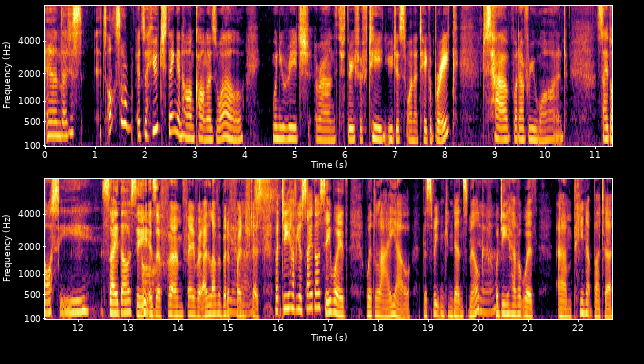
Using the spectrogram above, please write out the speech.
and I just it's also it's a huge thing in Hong Kong as well. When you reach around 3:15, you just want to take a break, just have whatever you want. Saidosi. Saidosi oh. is a firm favorite. I love a bit of yes. French toast. But do you have your saidosi with with lai the sweetened condensed milk, yeah. or do you have it with um, peanut butter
